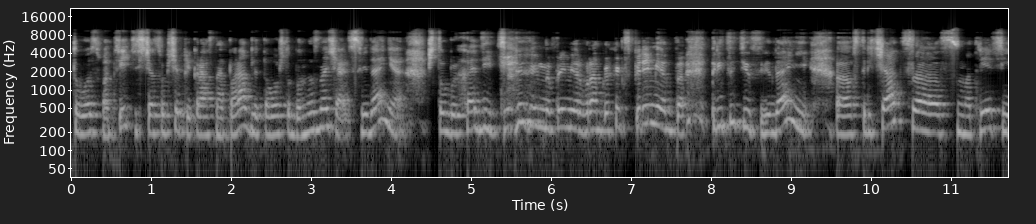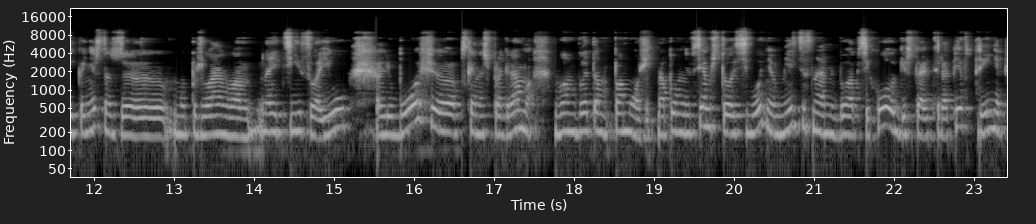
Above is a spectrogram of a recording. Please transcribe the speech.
то смотрите, сейчас вообще прекрасная пора для того, чтобы назначать свидание, чтобы ходить например, в рамках эксперимента 30 свиданий, э, встречаться, смотреть. И, конечно же, мы пожелаем вам найти свою любовь. Э, пускай наша программа вам в этом поможет. Напомню всем, что сегодня вместе с нами была психолог, гештальт-терапевт, тренер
